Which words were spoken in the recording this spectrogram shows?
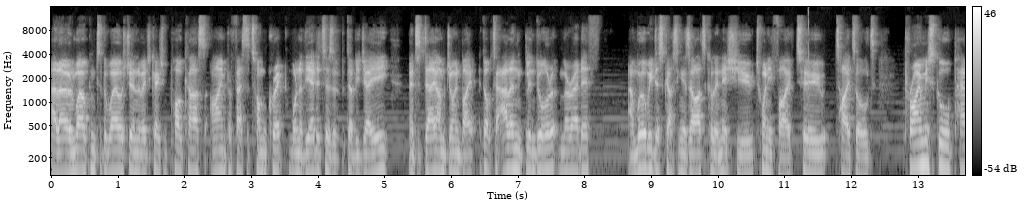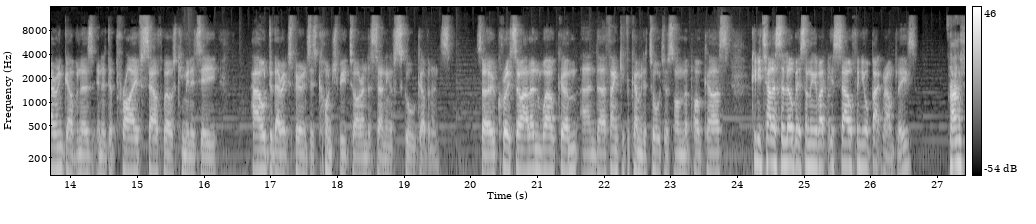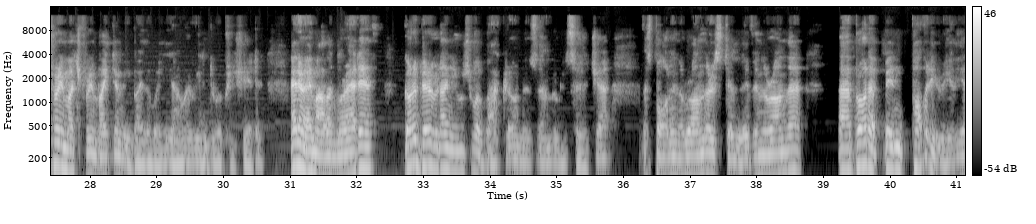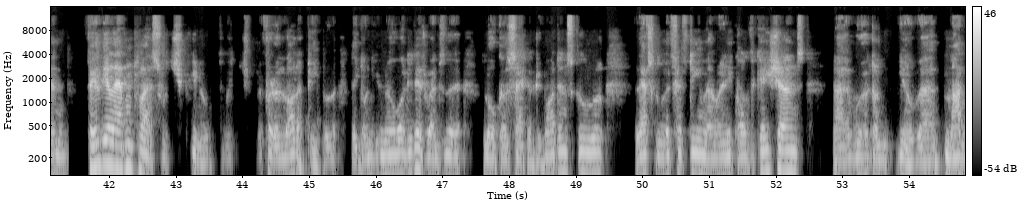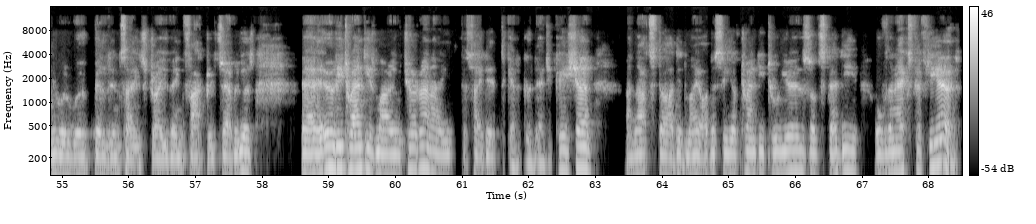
Hello and welcome to the Wales Journal of Education podcast. I'm Professor Tom Crick, one of the editors of WJE, and today I'm joined by Dr. Allan Glyndwr Meredith, and we'll be discussing his article in issue 25.2 titled Primary School Parent Governors in a Deprived South Wales Community How Do Their Experiences Contribute to Our Understanding of School Governance? So, Croeso Allan, welcome, and uh, thank you for coming to talk to us on the podcast. Can you tell us a little bit something about yourself and your background, please? Thanks very much for inviting me, by the way. You know, I really do appreciate it. Anyway, I'm Allan Meredith. Got a bit of an unusual background as a researcher. I was born in the Rhondda, still live in the Rhondda. Uh, brought up in poverty, really, and failed the 11 plus, which, you know, which for a lot of people, they don't even know what it is. Went to the local secondary modern school, left school at 15 without any qualifications, uh, worked on, you know, uh, manual work, building sites, driving, factory several years. Uh, early 20s, married with children, I decided to get a good education. And that started my odyssey of 22 years of study over the next 50 years.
